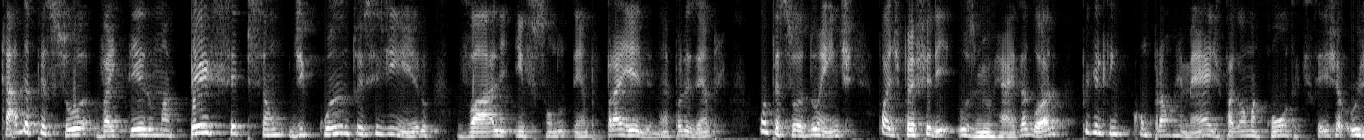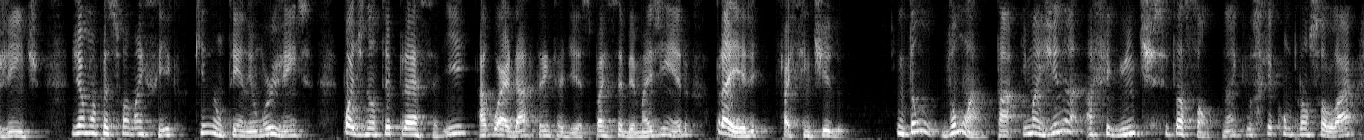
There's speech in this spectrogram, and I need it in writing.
Cada pessoa vai ter uma percepção de quanto esse dinheiro vale em função do tempo para ele. Né? Por exemplo, uma pessoa doente pode preferir os mil reais agora, porque ele tem que comprar um remédio, pagar uma conta que seja urgente. Já uma pessoa mais rica, que não tenha nenhuma urgência, pode não ter pressa e aguardar 30 dias para receber mais dinheiro, para ele faz sentido. Então, vamos lá, tá? Imagina a seguinte situação, né? Que você quer comprar um celular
